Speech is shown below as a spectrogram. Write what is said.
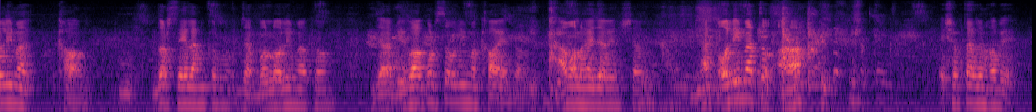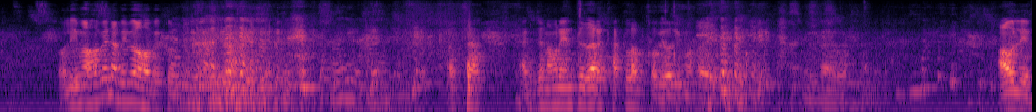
অলিমা খাওয়াবো। দর্শে এলান করল যা বলল, অলিমা খাওয়াবো যারা বিবাহ করছে, অলিমা খাওয়াই দাও। আমল হয়ে যাবে আর অলিমা তো এই সপ্তাহ এখন হবে। অলিমা হবে না বিবাহ হবে? আচ্ছা একজন আমরা ইন্তজারে থাকলাম কবে অলিমা হয় আউলিম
